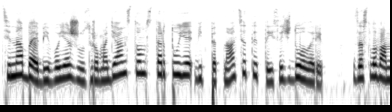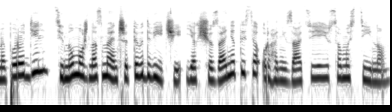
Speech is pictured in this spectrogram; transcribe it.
Ціна бебі вояжу з громадянством стартує від 15 тисяч доларів. За словами Породіль, ціну можна зменшити вдвічі, якщо зайнятися організацією самостійно.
